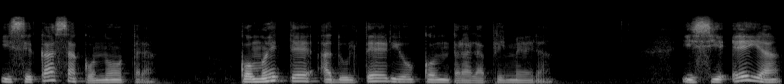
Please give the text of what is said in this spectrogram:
y se casa con otra, comete adulterio contra la primera. Y si ella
